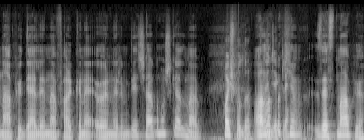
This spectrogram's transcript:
ne yapıyor, diğerlerinden farkı ne öğrenelim diye çağırdım. Hoş geldin abi. Hoş bulduk. Anlat öncelikle. bakayım Zest ne yapıyor?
